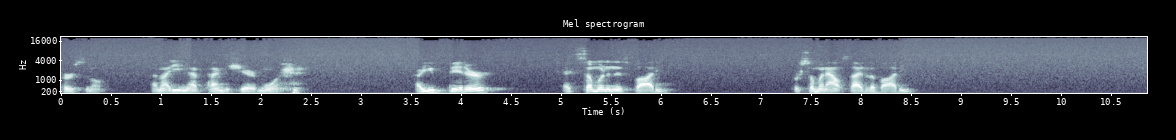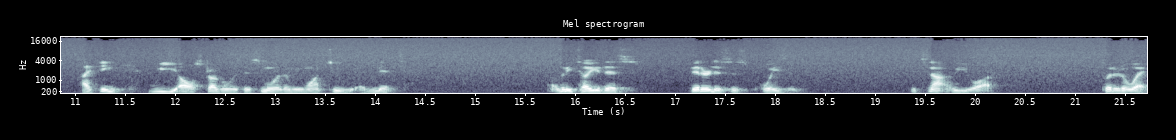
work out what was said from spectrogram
personal. I might even have time to share more. Are you bitter at someone in this body or someone outside of the body. I think we all struggle with this more than we want to admit. Let me tell you this bitterness is poison, it's not who you are. Put it away.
